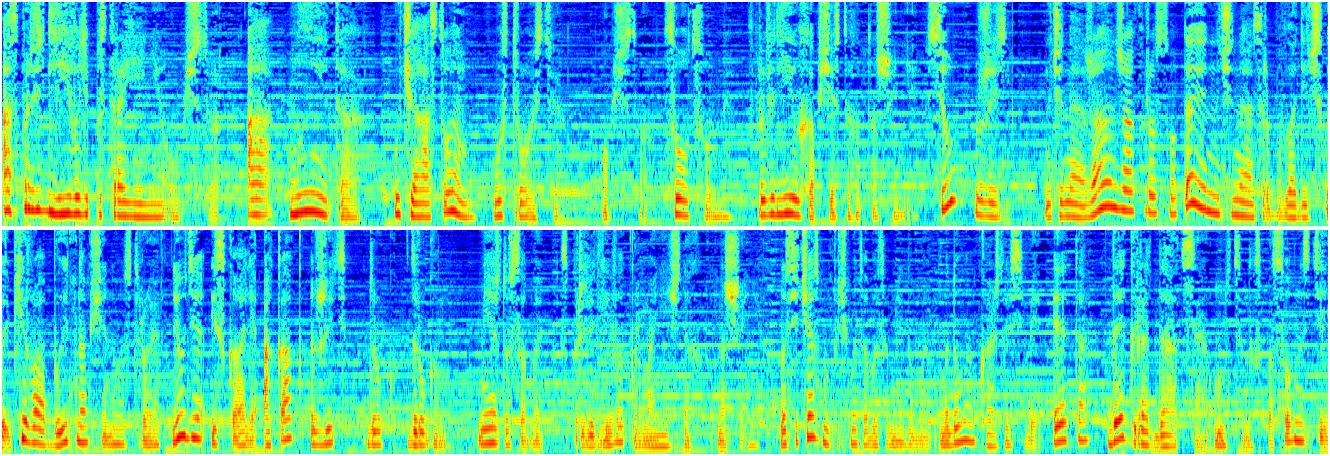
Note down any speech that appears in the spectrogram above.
А справедливо ли построение общества? А мы-то участвуем в устройстве общества, социуме, справедливых общественных отношений всю жизнь начиная Жан-Жак Руссо, да и начиная с рабовладельческого и первобытно-общинного строя, люди искали, а как жить друг с другом между собой в справедливых, гармоничных отношениях. Но сейчас мы почему-то об этом не думаем. Мы думаем каждый о себе. Это деградация умственных способностей,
